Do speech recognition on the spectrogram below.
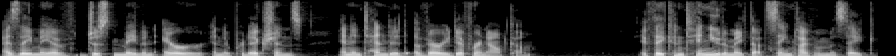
as they may have just made an error in their predictions and intended a very different outcome. If they continue to make that same type of mistake,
